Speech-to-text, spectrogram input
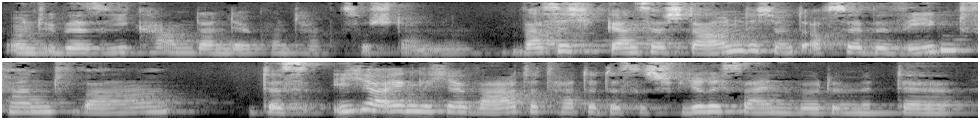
Und über sie kam dann der Kontakt zustande. Was ich ganz erstaunlich und auch sehr bewegend fand, war, dass ich eigentlich erwartet hatte, dass es schwierig sein würde mit der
